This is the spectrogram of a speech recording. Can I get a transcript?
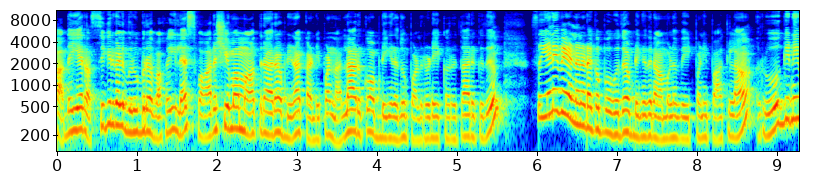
கதையை ரசிகர்கள் விரும்புகிற வகையில் சுவாரஸ்யமாக மாற்றுறாரு அப்படின்னா கண்டிப்பாக நல்லாயிருக்கும் அப்படிங்கிறதும் பலருடைய கருத்தாக இருக்குது. ஸோ எனவே என்ன நடக்க போகுது அப்படிங்கிறத நாமளும் வெயிட் பண்ணி பார்க்கலாம். ரோகிணி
